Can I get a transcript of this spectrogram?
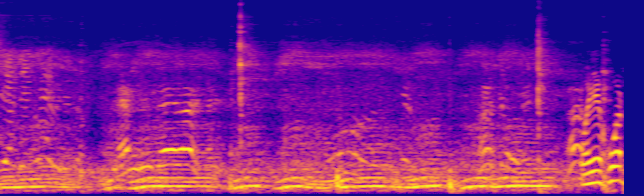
แก้แรงแก้ได้วันนี้ควร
